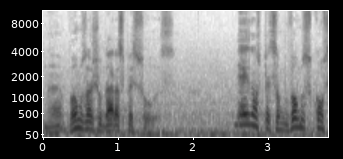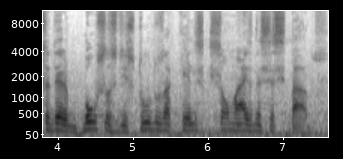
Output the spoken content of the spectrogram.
né, vamos ajudar as pessoas. E aí nós pensamos, vamos conceder bolsas de estudos àqueles que são mais necessitados.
